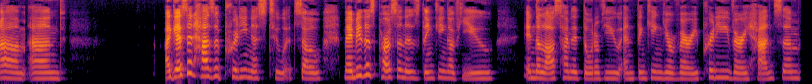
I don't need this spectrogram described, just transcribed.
Um and I guess it has a prettiness to it. So maybe this person is thinking of you in the last time they thought of you and thinking you're very pretty, very handsome,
